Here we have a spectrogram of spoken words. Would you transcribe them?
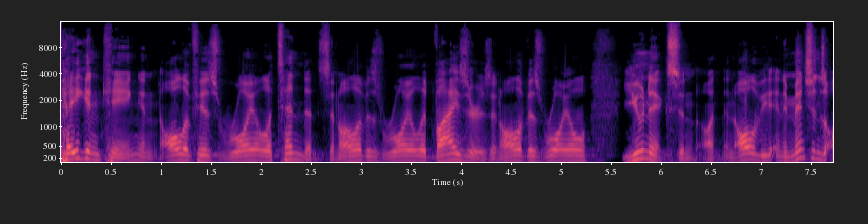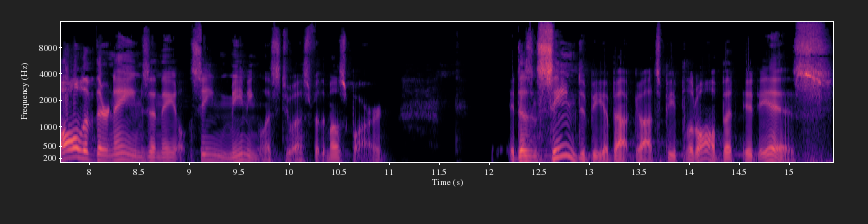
pagan king and all of his royal attendants and all of his royal advisors and all of his royal eunuchs and, and all of and it mentions all of their names and they seem meaningless to us for the most part. It doesn't seem to be about God's people at all, but it is.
